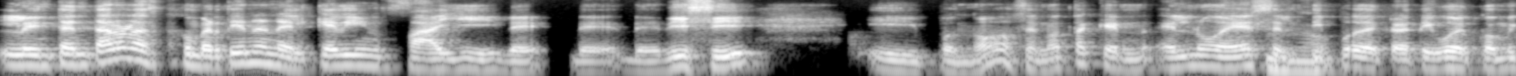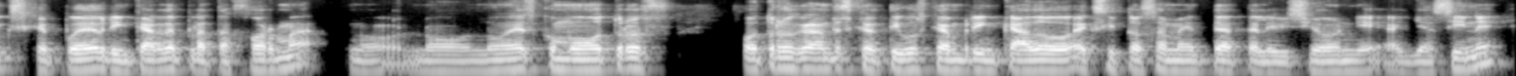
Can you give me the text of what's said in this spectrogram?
le intentaron convertir en el Kevin Feige de, de, de DC y pues no, se nota que él no es el tipo de creativo de cómics que puede brincar de plataforma, no, no, no es como otros, otros grandes creativos que han brincado exitosamente a televisión y, a cine.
